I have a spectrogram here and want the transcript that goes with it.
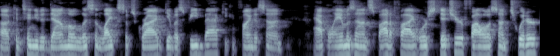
Uh, continue to download, listen, like, subscribe, give us feedback. You can find us on Apple, Amazon, Spotify, or Stitcher. Follow us on Twitter,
